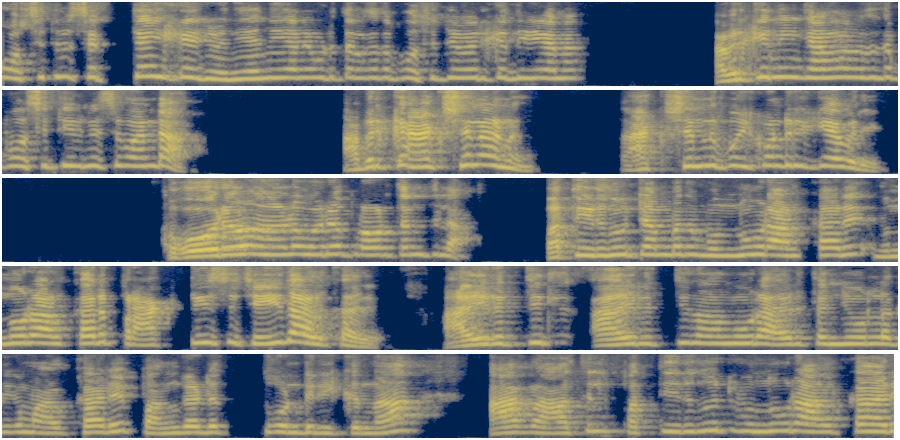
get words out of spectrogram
പോസിറ്റീവ് സെറ്റ് ആയി കഴിഞ്ഞു. ഇനി ഞാൻ ഇവിടെ നൽകുന്ന പോസിറ്റീവ് അവർക്ക് എന്ത് ചെയ്യാനാ? അവർക്ക് ഇനി ഞങ്ങൾ നൽകുന്ന പോസിറ്റീവ്നെസ് വേണ്ട. അവർക്ക് ആക്ഷനാണ്. ആക്ഷനിൽ പോയിക്കൊണ്ടിരിക്കുക അവർ. ഓരോ ആളും ഓരോ പ്രവർത്തനത്തിലാ. പത്ത് ഇരുന്നൂറ്റമ്പത് മുന്നൂറ് ആൾക്കാർ മുന്നൂറ് ആൾക്കാർ പ്രാക്ടീസ് ചെയ്ത ആൾക്കാർ ആയിരത്തി ആയിരത്തി നാനൂറ് ആയിരത്തി അഞ്ഞൂറിലധികം ആൾക്കാർ പങ്കെടുത്തുകൊണ്ടിരിക്കുന്ന ആ ക്ലാസ്സിൽ പത്ത് ഇരുന്നൂറ്റി മുന്നൂറ് ആൾക്കാർ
